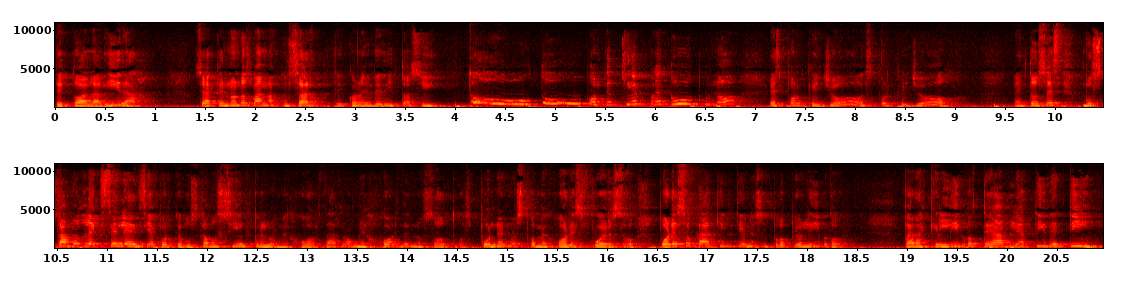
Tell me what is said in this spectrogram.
de toda la vida. O sea, que no nos van a acusar con el dedito así, tú, tú, porque siempre tú, tú, no. Es porque yo, es porque yo. Entonces buscamos la excelencia porque buscamos siempre lo mejor, dar lo mejor de nosotros, poner nuestro mejor esfuerzo. Por eso cada quien tiene su propio libro, para que el libro te hable a ti de ti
